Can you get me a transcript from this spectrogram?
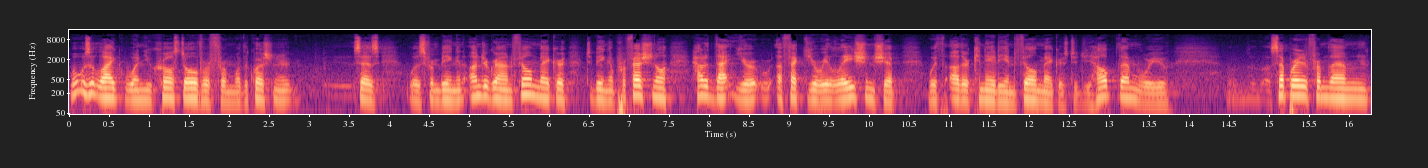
What was it like when you crossed over from what the questioner says was from being an underground filmmaker to being a professional? How did that your, affect your relationship with other Canadian filmmakers? Did you help them? Were you separated from them?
